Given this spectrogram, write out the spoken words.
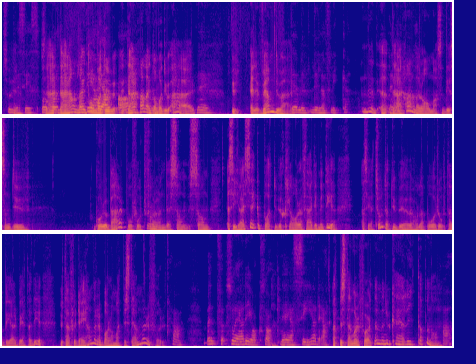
Så är det. Precis. Så Och- här, och- det här handlar inte om vad jag- du, ja. det här handlar inte om vad du är. Nej, Eller vem du det är. är min lilla flicka. Nej, det det här handlar om alltså det som du går och bär på fortfarande. Mm. Som, som, alltså jag är säker på att du är klar och färdig med det. Alltså jag tror inte att du behöver hålla på och rota och bearbeta det. Utan för dig handlar det bara om att bestämma dig för. Ja. Men för, så är det ju också när jag ser det. Att bestämma dig för att nej, men nu kan jag lita på någon. Ja.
